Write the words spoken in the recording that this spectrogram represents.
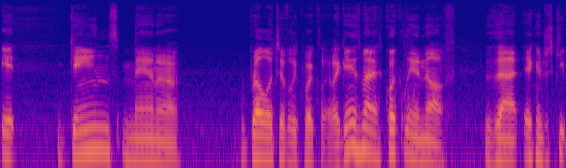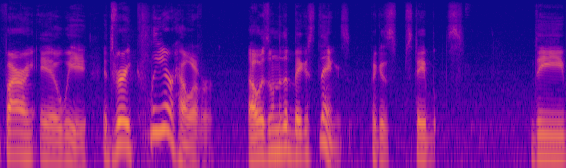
it gains mana relatively quickly. Like gains mana quickly enough that it can just keep firing AoE. It's very clear, however, that was one of the biggest things because stable, the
